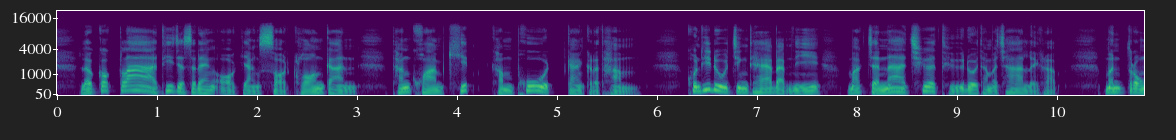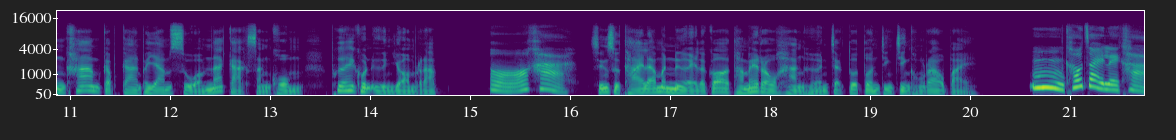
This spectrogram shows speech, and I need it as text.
ๆ แล้วก็กล้าที่จะแสดงออกอย่างสอดคล้องกัน ทั้งความคิดคำพูดการกระทำ คนที่ดูจริงแท้แบบนี้มักจะน่าเชื่อถือโดยธรรมชาติเลยครับ มันตรงข้ามกับการพยายามสวมหน้ากากสังคม เพื่อให้คนอื่นยอมรับ อ๋อค่ะ ซึ่งสุดท้ายแล้วมันเหนื่อยแล้วก็ทำให้เราห่างเหินจากตัวตนจริง ๆ ของเราไป อืม เข้าใจเลยค่ะ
